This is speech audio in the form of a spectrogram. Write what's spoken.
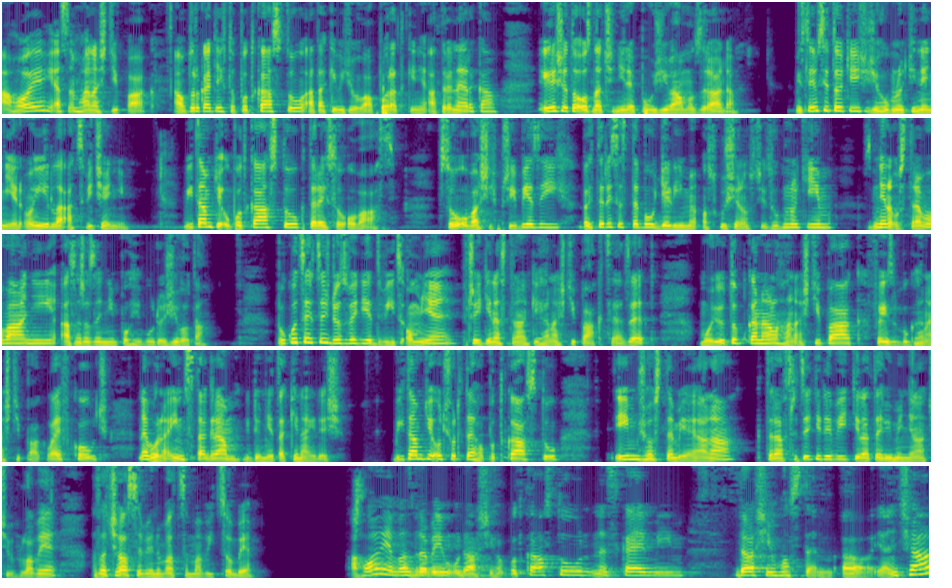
Ahoj, já jsem Hana Štipák, autorka těchto podcastů a taky výživová poradkyně a trenérka, i když je to označení nepoužívám moc ráda. Myslím si totiž, že hubnutí není jen o jídle a cvičení. Vítám tě u podcastů, které jsou o vás. Jsou o vašich příbězích, ve kterých se s tebou dělíme o zkušenosti s hubnutím, změnou stravování a zařazením pohybu do života. Pokud se chceš dozvědět víc o mně, přijdi na stránky hanaštipák.cz, můj YouTube kanál Hana Štipák, Facebook Hana Štipák Life Coach nebo na Instagram, kde mě taky najdeš. Vítám tě od čtvrtého podcastu, jejímž hostem je Jana, která v 39 letech vyměnila čip v hlavě a začala se věnovat sama víc sobě. Ahoj, já vás zdravím u dalšího podcastu. Dneska je mým dalším hostem uh, Janča.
